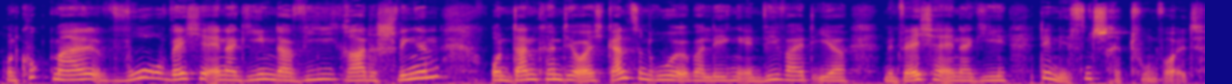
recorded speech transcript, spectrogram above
und guckt mal, wo welche Energien da wie gerade schwingen. Und dann könnt ihr euch ganz in Ruhe überlegen, inwieweit ihr mit welcher Energie den nächsten Schritt tun wollt.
